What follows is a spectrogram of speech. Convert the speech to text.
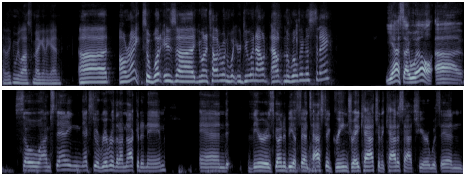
I think we lost Megan again. Uh, all right. So, what is uh, you want to tell everyone what you're doing out out in the wilderness today? Yes, I will. Uh, so I'm standing next to a river that I'm not going to name, and there is going to be a fantastic green drake hatch and a caddis hatch here within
